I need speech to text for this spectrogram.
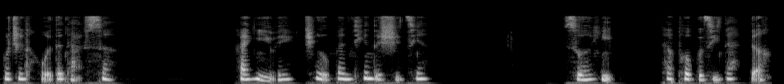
不知道我的打算，还以为只有半天的时间，所以他迫不及待的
